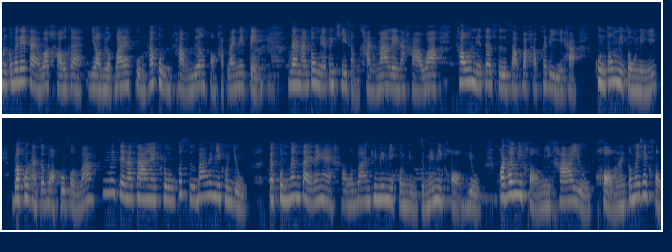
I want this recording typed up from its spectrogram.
มันก็ไม่ได้แปลว่าเขาจะยอมยกบ้านให้คุณ ถ้าคุณทำเรื่องของขับไล่ไม่เป็น ดังนั้นตรงนี้เป็นคีย์สำคัญมากเลยนะคะ ว่าถ้าวันนี้จะซื้อทรัพย์บังคับคดีค่ะ คุณต้องมีตรงนี้ บางคนอาจจะบอกครูฝนว่าไม่เจรจาไงครูก็ซื้อบ้านไม่มีคนอยู่ แต่คุณมั่นใจได้ไงคะว่าบ้านที่ไม่มีคนอยู่จะไม่มีของอยู่ เพราะถ้ามีของมีค่าอยู่ ของนั้นก็ไม่ใช่ของ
